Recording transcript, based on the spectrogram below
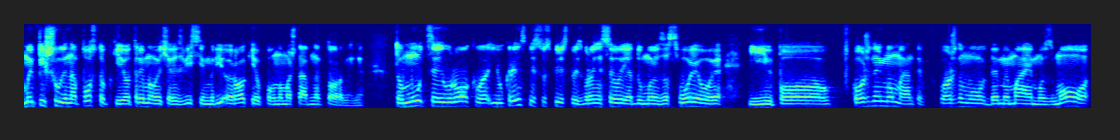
ми пішли на поступки і отримали через 8 рі- років повномасштабне вторгнення. Тому цей урок і українське суспільство, і збройні сили, я думаю, засвоїли і по в кожний момент, в кожному, де ми маємо змогу,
